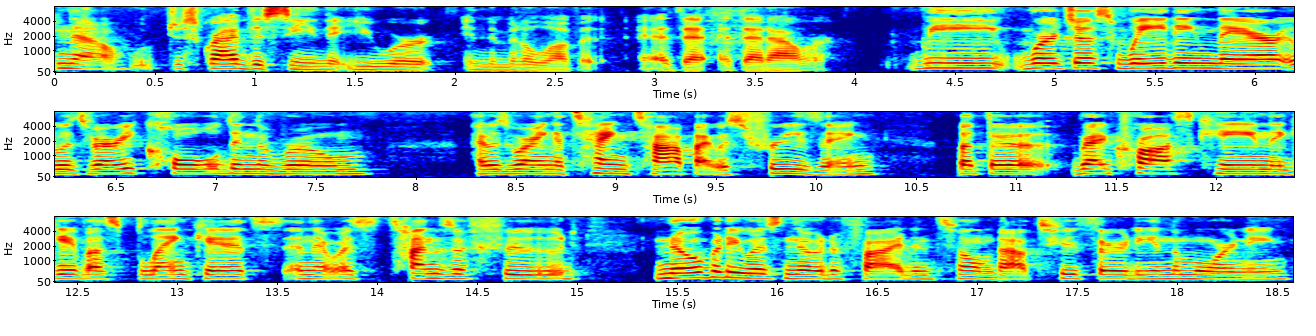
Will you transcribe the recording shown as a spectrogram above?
No. Describe the scene that you were in the middle of it at that at that hour. We were just waiting there. It was very cold in the room. I was wearing a tank top. I was freezing. But the Red Cross came. They gave us blankets, and there was tons of food. Nobody was notified until about 2:30 in the morning.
